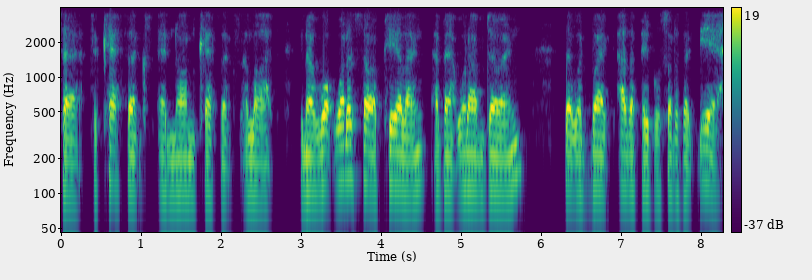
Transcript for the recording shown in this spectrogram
to, to Catholics and non-Catholics alike? You know, what, what is so appealing about what I'm doing that would make other people sort of think, yeah,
